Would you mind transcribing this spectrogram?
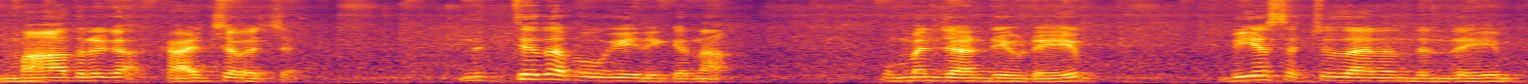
മാതൃക കാഴ്ചവെച്ച് നിത്യത പോകിയിരിക്കുന്ന ഉമ്മൻചാണ്ടിയുടെയും ബി എസ് അച്യുതാനന്ദന്റെയും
